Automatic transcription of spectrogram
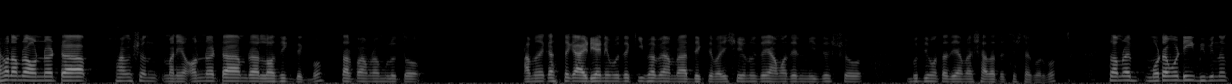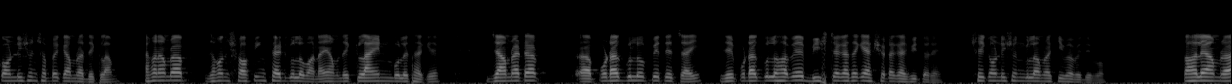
এখন আমরা অন্য একটা ফাংশন মানে অন্য একটা আমরা লজিক দেখব। তারপর আমরা মূলত আমাদের কাছ থেকে আইডিয়া নেব যে কীভাবে আমরা দেখতে পারি, সেই অনুযায়ী আমাদের নিজস্ব বুদ্ধিমত্তা দিয়ে আমরা সাজাতে চেষ্টা করব। তো আমরা মোটামুটি বিভিন্ন কন্ডিশন সাপেক্ষে আমরা দেখলাম। এখন আমরা যখন শপিং সাইটগুলো বানাই, আমাদের ক্লায়েন্ট বলে থাকে যে, আমরা একটা প্রোডাক্টগুলো পেতে চাই, যে প্রোডাক্টগুলো হবে বিশ টাকা থেকে একশো টাকার ভিতরে, সেই কন্ডিশনগুলো আমরা কীভাবে দেব? তাহলে আমরা,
